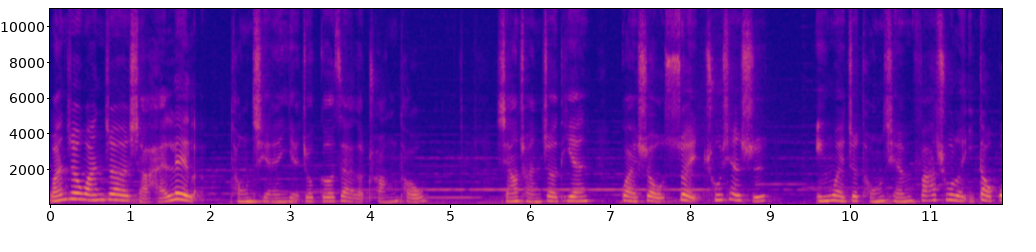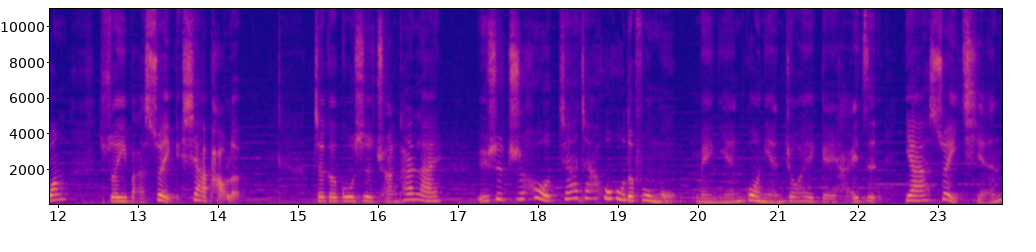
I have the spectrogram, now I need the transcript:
玩着玩着，小孩累了，铜钱也就搁在了床头。相传这天怪兽祟出现时，因为这铜钱发出了一道光，所以把祟给吓跑了。这个故事传开来，于是之后家家户户的父母每年过年就会给孩子压岁钱，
